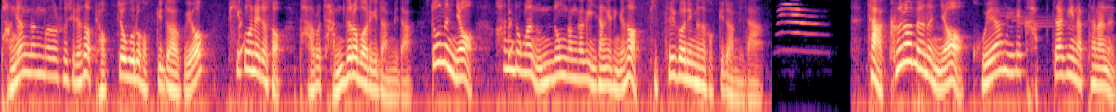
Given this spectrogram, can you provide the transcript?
방향 감각을 소실해서 벽 쪽으로 걷기도 하고요. 피곤해져서 바로 잠들어 버리기도 합니다. 또는요. 한동안 운동 감각이 이상이 생겨서 비틀거리면서 걷기도 합니다. 자, 그러면은요, 고양이에게 갑자기 나타나는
